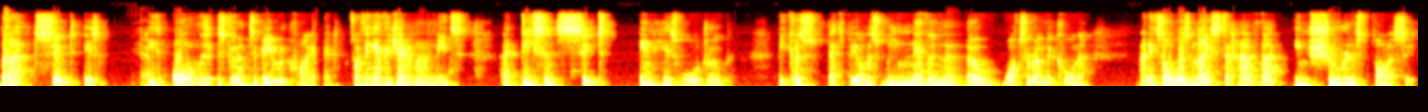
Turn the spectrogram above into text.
that suit is yep. is always going to be required. So I think every gentleman needs a decent suit in his wardrobe because let's be honest, we never know what's around the corner. And it's always nice to have that insurance policy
